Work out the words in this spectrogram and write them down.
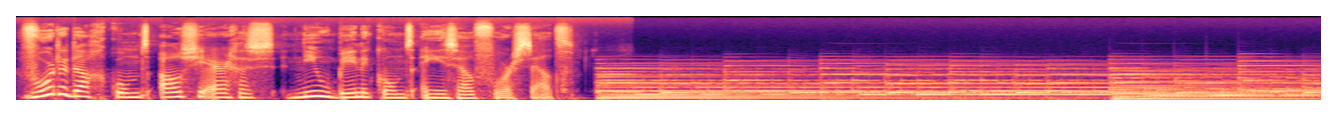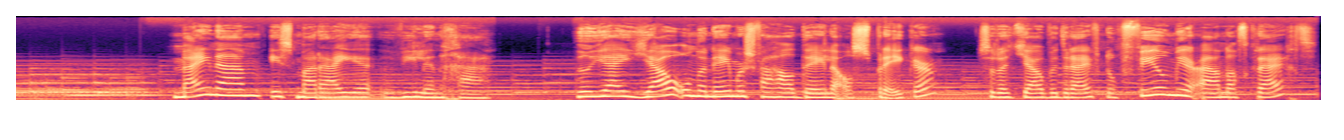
voor de dag komt als je ergens nieuw binnenkomt en jezelf voorstelt. Mijn naam is Marije Wielenga. Wil jij jouw ondernemersverhaal delen als spreker, zodat jouw bedrijf nog veel meer aandacht krijgt?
